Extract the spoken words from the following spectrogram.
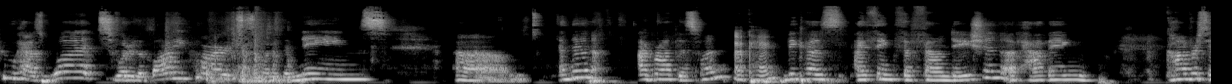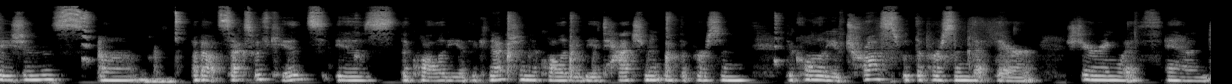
who has what, what are the body parts, what are the names. Um, and then I brought this one Okay. because I think the foundation of having conversations um, about sex with kids is the quality of the connection, the quality of the attachment with the person, the quality of trust with the person that they're sharing with. And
